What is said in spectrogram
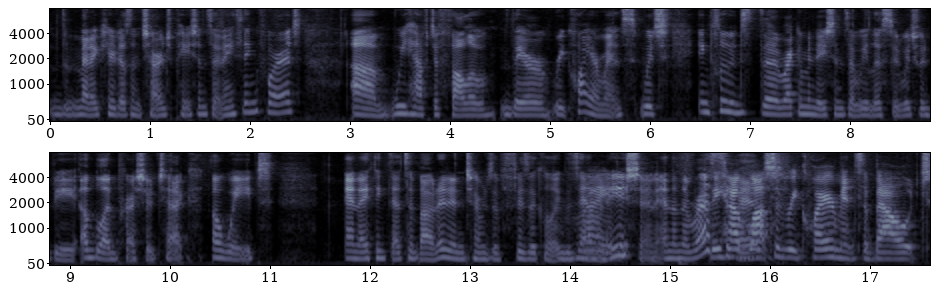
Medicare doesn't charge patients anything for it um, we have to follow their requirements, which includes the recommendations that we listed, which would be a blood pressure check, a weight, and I think that's about it in terms of physical examination. And then the rest They have it, lots of requirements about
